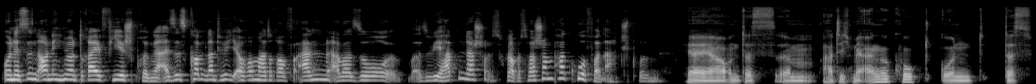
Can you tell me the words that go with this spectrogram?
Und es sind auch nicht nur drei, vier Sprünge. Also es kommt natürlich auch immer drauf an, aber so, also wir hatten da schon, ich glaube, es war schon ein Parcours von acht Sprüngen. Ja, ja, und das ähm, hatte ich mir angeguckt und das,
